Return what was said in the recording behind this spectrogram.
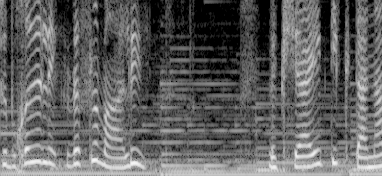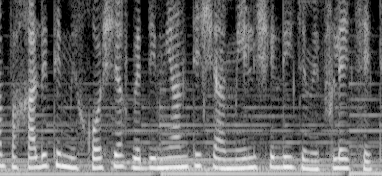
שפוחדת להיכנס למעלית. וכשהייתי קטנה פחדתי מחושך ודמיינתי שהמיל שלי זה מפלצת.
